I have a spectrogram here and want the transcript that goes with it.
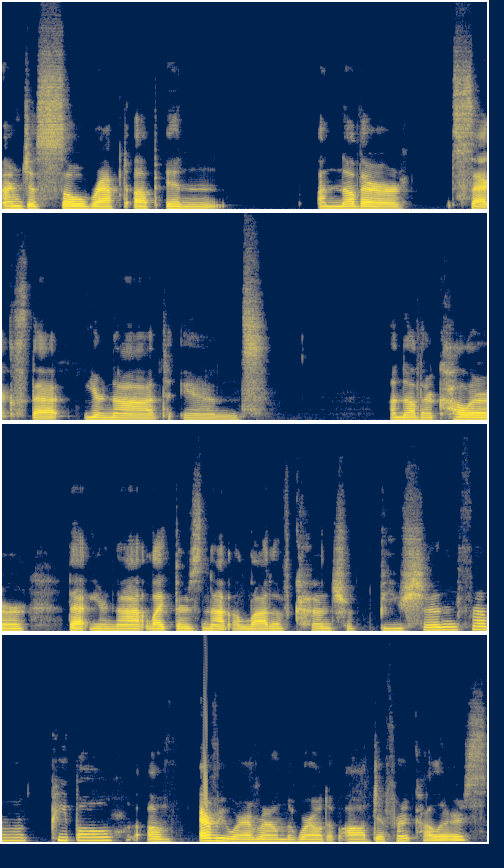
I'm just so wrapped up in another sex that you're not and another color that you're not. Like there's not a lot of contribution from people of everywhere around the world of all different colors.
